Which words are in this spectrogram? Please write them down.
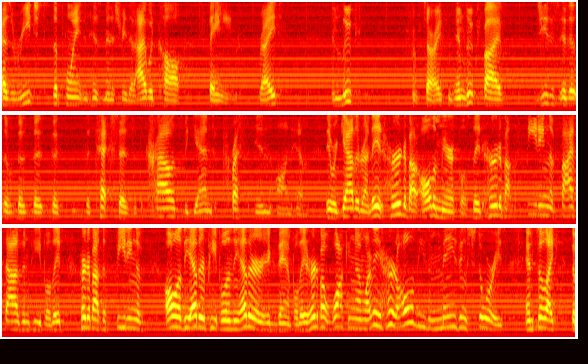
has reached the point in his ministry that I would call fame, right? In Luke, I'm sorry, in Luke 5, Jesus, the, the, the, the, the text says that the crowds began to press in on him. They were gathered around. They had heard about all the miracles. They'd heard about the feeding of 5,000 people. They'd heard about the feeding of all of the other people in the other example. They heard about walking on water. They heard all these amazing stories. And so, like, the,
